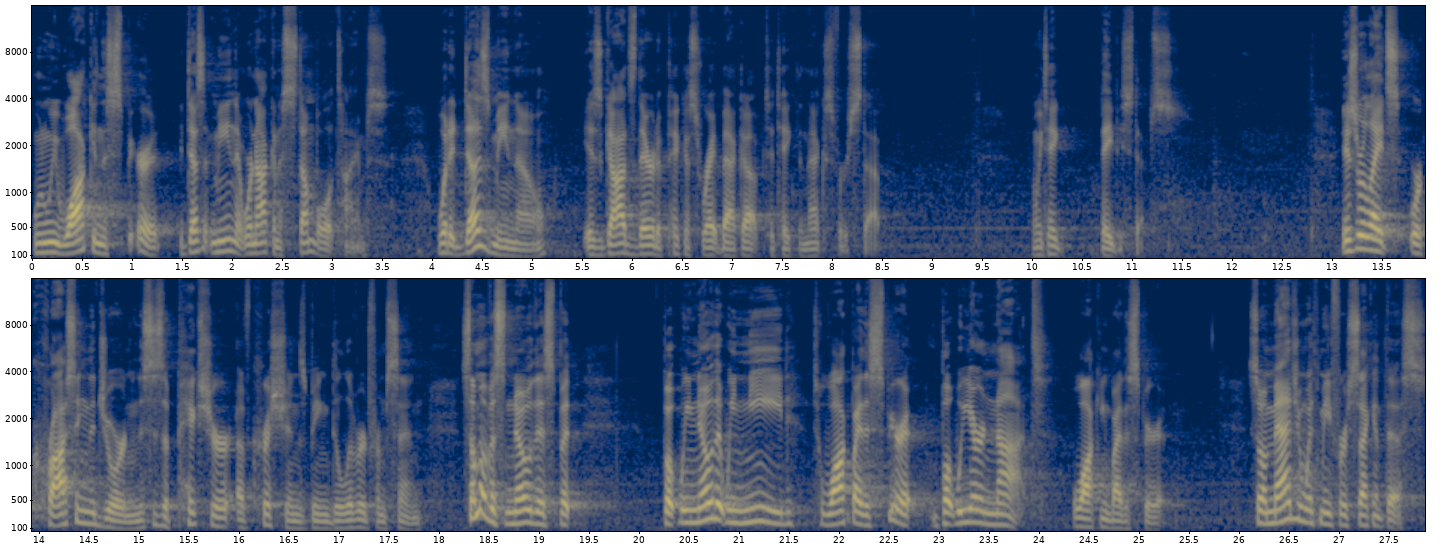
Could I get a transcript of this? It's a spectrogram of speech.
When we walk in the Spirit, it doesn't mean that we're not going to stumble at times. What it does mean, though, is God's there to pick us right back up to take the next first step. And we take baby steps. Israelites were crossing the Jordan. This is a picture of Christians being delivered from sin. Some of us know this, but, but we know that we need to walk by the Spirit, but we are not walking by the Spirit. So imagine with me for a second this.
